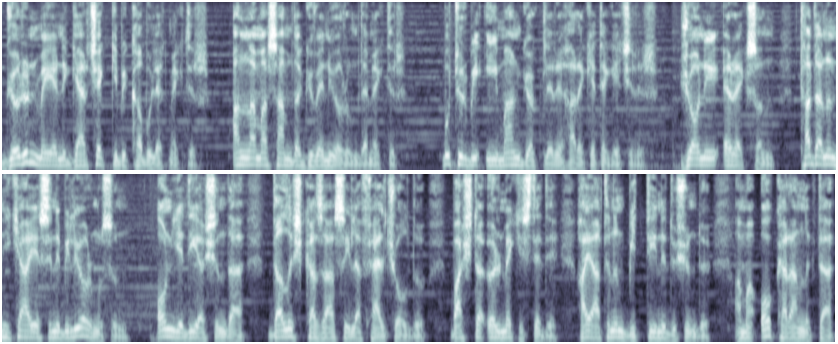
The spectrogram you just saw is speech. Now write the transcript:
Görünmeyeni gerçek gibi kabul etmektir. Anlamasam da güveniyorum demektir. Bu tür bir iman gökleri harekete geçirir. Johnny Erickson, Tada'nın hikayesini biliyor musun? 17 yaşında dalış kazasıyla felç oldu. Başta ölmek istedi. Hayatının bittiğini düşündü. Ama o karanlıkta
